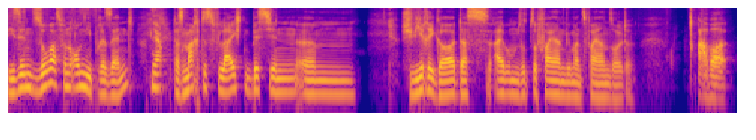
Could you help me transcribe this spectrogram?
die sind sowas von omnipräsent. Ja. Das macht es vielleicht ein bisschen ähm, schwieriger, das Album so zu feiern, wie man es feiern sollte. Aber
